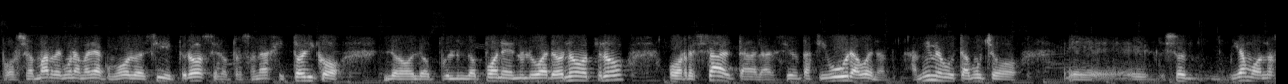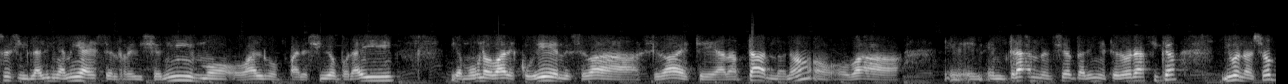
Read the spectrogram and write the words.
por llamar de alguna manera, como vos lo decís, prócer o personaje histórico, lo, lo, lo pone en un lugar o en otro, o resalta la cierta figura. Bueno, a mí me gusta mucho eh, yo, digamos, no sé si la línea mía es el revisionismo o algo parecido por ahí, digamos, uno va descubriendo, se va, se va este, adaptando, ¿no? O, va eh, entrando en cierta línea historiográfica, y bueno, yo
